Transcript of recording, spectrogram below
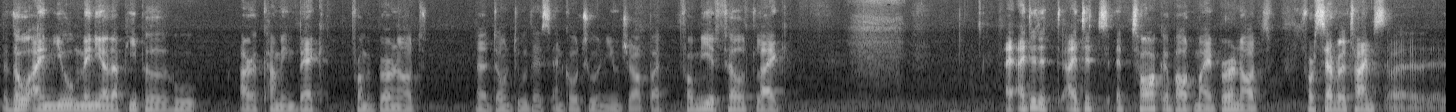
though I knew many other people who are coming back from a burnout uh, don't do this and go to a new job. But for me, it felt like I, I did it. I did a talk about my burnout for several times uh,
